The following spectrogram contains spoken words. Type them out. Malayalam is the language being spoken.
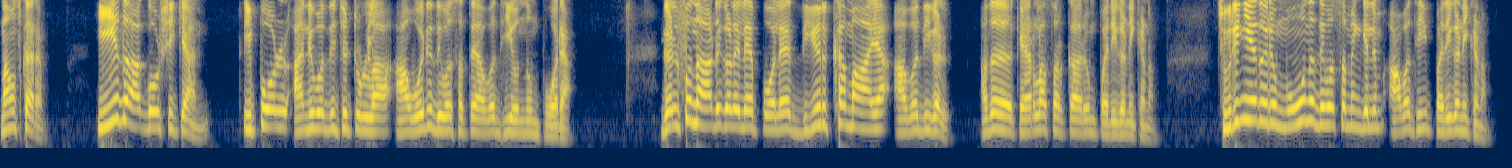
നമസ്കാരം. ഈദ് ആഘോഷിക്കാൻ ഇപ്പോൾ അനുവദിച്ചിട്ടുള്ള ആ ഒരു ദിവസത്തെ അവധിയൊന്നും പോരാ. ഗൾഫ് നാടുകളിലെ പോലെ ദീർഘമായ അവധികൾ അത് കേരള സർക്കാരും പരിഗണിക്കണം. ചുരുങ്ങിയതൊരു മൂന്ന് ദിവസമെങ്കിലും അവധി പരിഗണിക്കണം.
